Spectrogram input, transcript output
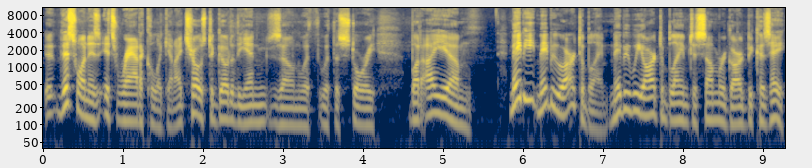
this one is it's radical again. I chose to go to the end zone with with the story, but I um maybe maybe we are to blame. Maybe we are to blame to some regard because hey,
